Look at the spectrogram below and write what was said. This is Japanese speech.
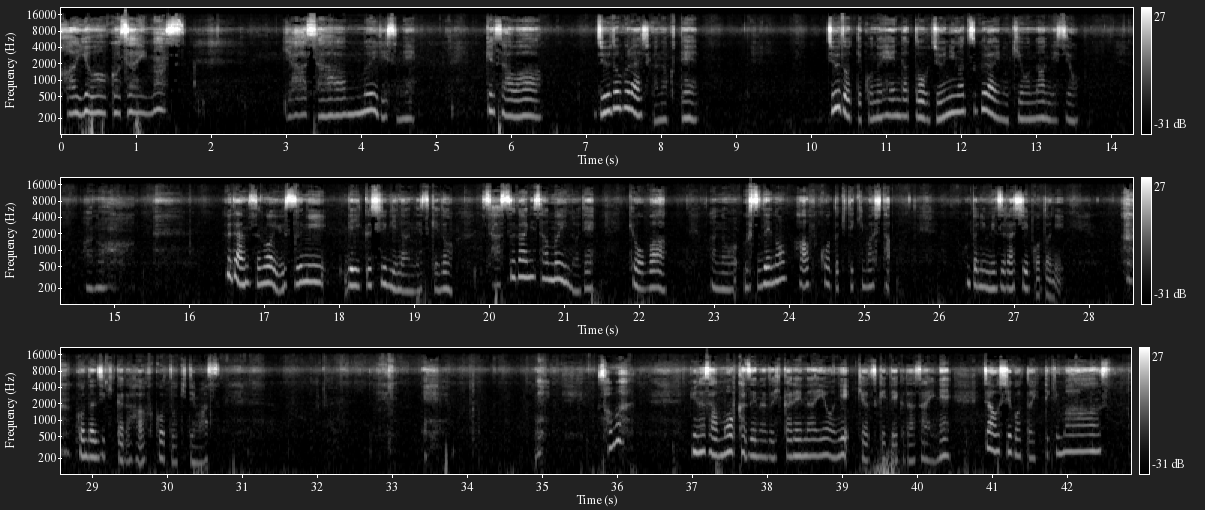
はようございます。いや、寒いですね。今朝は10度ぐらいしかなくて、10度ってこの辺だと12月ぐらいの気温なんですよ。あの、普段すごい薄着で行く主義なんですけど、さすがに寒いので、今日は、あの、薄手のハーフコート着てきました。本当に珍しいことに、こんな時期からハーフコートを着てます。寒い皆さんも風邪などひかれないように気をつけてくださいね。じゃあお仕事行ってきます。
